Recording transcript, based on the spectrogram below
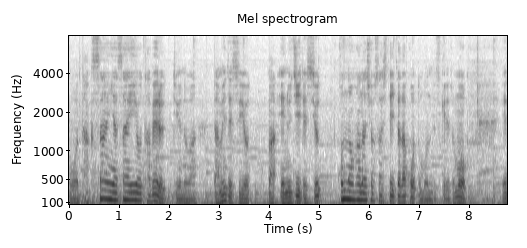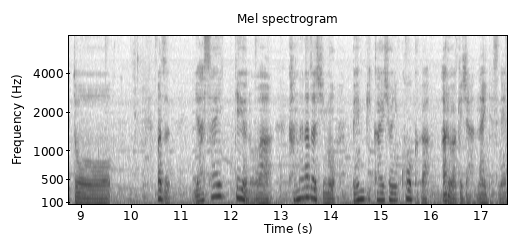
こうたくさん野菜を食べるっていうのはダメですよ、まあ、NG ですよ。こんなお話をさせていただこうと思うんですけれどもえっとまず野菜っていうのは必ずしも便秘解消に効果があるわけじゃないんですね。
